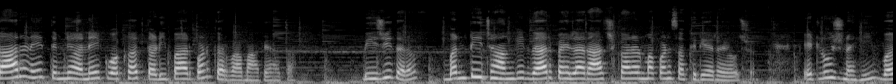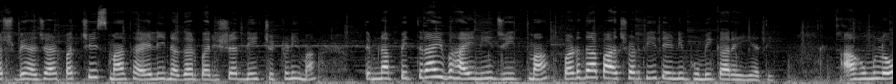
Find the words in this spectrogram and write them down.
કારણે તેમને અનેક વખત તડીપાર પણ કરવામાં આવ્યા હતા. બીજી તરફ, બંટી જહાંગીરદાર પહેલાં રાજકારણમાં પણ સક્રિય રહ્યો છે. એટલું જ નહીં, વર્ષ બે હજાર પચીસમાં થયેલી નગર પરિષદની ચૂંટણીમાં તેમના પિતરાઈ ભાઈની જીતમાં પડદા પાછળથી તેમની ભૂમિકા રહી હતી. આ હુમલો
